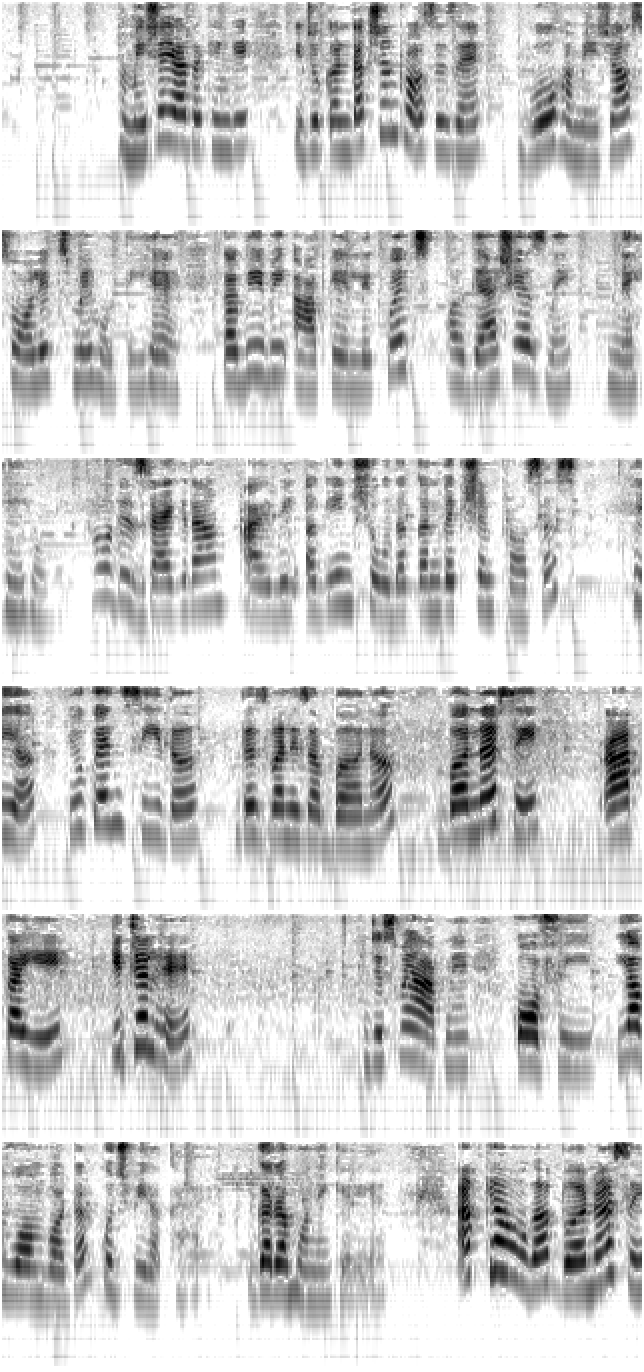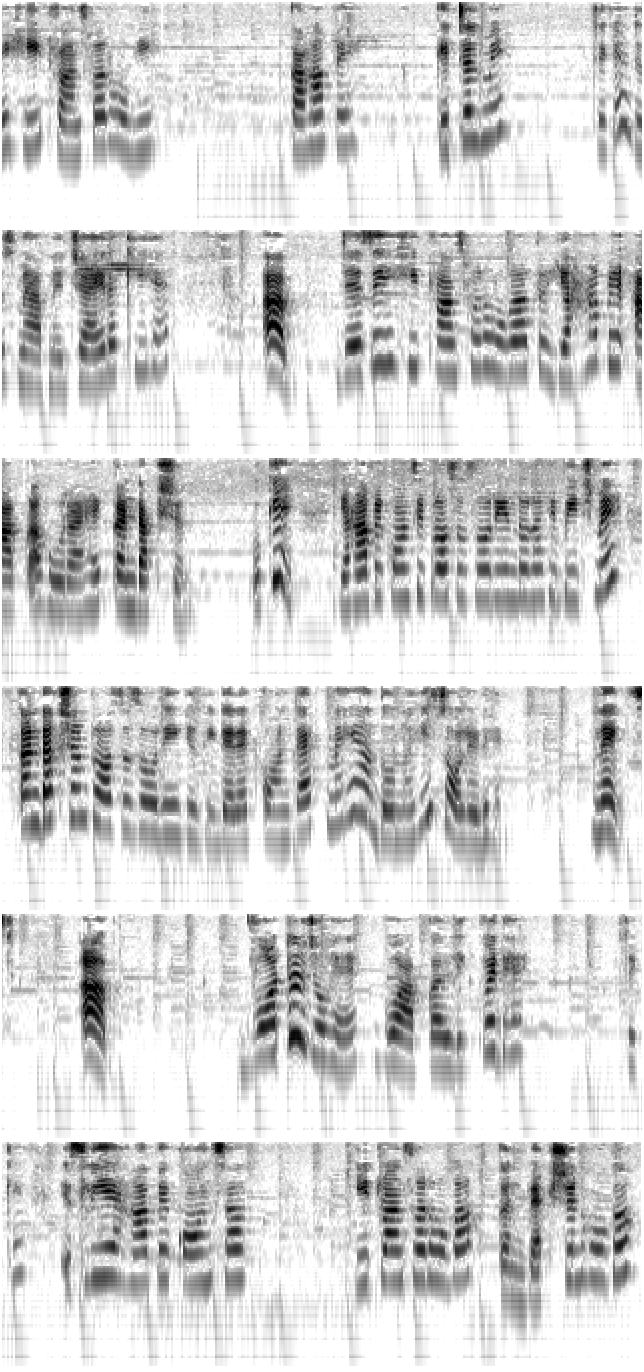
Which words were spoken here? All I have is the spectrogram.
हमेशा याद रखेंगे कि जो कंडक्शन प्रोसेस है, वो हमेशा सॉलिड्स में होती है। कभी भी आपके लिक्विड्स और गैशियस में नहीं होगी। Through this diagram I will again show the convection process here you can see the this one is a burner burner से आपका ये किचल है, जिसमें आपने कॉफ़ी या वार्म वाटर कुछ भी रखा है, गर्म होने के लिए। अब क्या होगा बर्नर से हीट ट्रांसफ़र होगी। कहाँ पे? किचल में, ठीक है, जिसमें आपने चाय रखी है। अब, जैसे ही हीट ट्रांसफ़र होगा तो यहाँ पे आपका हो रहा है कंडक्शन ओके यहाँ पे कौन सी प्रोसेस हो रही है इन दोनों के बीच में? कंडक्शन प्रोसेस हो रही है, क्योंकि डायरेक्ट कांटेक्ट में है और दोनों ही सॉलिड है। नेक्स्ट अब वाटर जो है, वो आपका लिक्विड है, ठीक है? इसलिए यहाँ पे कौन सा हीट ट्रांसफ़र होगा? कन्वेक्शन होगा।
